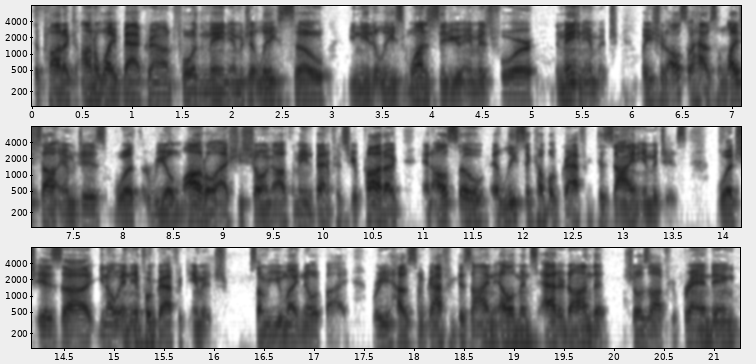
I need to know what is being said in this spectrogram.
the product on a white background for the main image at least. So you need at least one studio image for the main image. But you should also have some lifestyle images with a real model actually showing off the main benefits of your product and also at least a couple graphic design images which is uh, you know an infographic image some of you might know it by where you have some graphic design elements added on that shows off your branding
